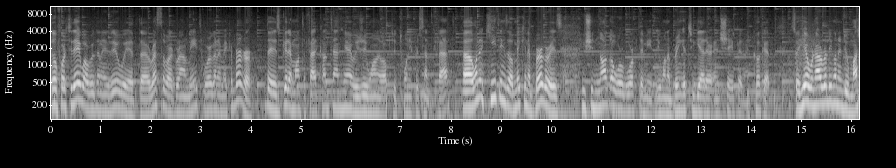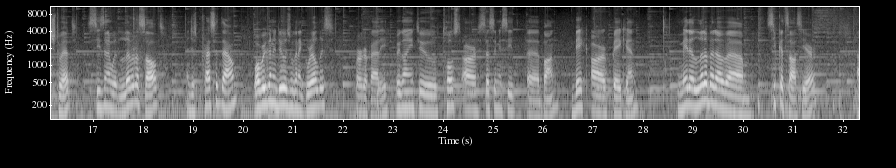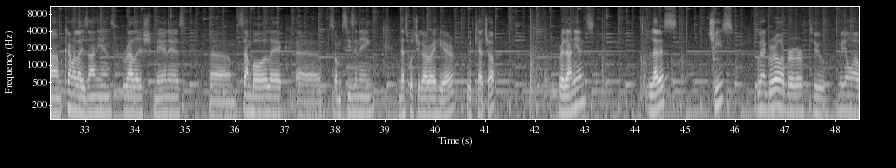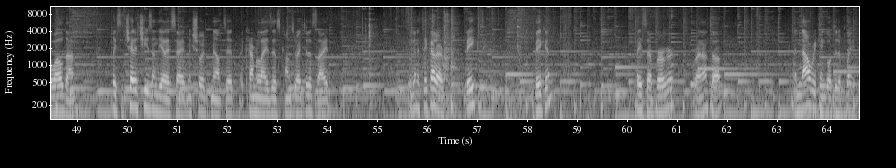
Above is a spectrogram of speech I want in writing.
So for today, what we're gonna do with the rest of our ground meat, we're gonna make a burger. There's good amount of fat content here. We usually want it up to 20% fat. Uh, one of the key things about making a burger is you should not overwork the meat. You wanna bring it together and shape it and cook it. So here, we're not really gonna do much to it. Season it with a little bit of salt and just press it down. What we're gonna do is we're gonna grill this burger patty. We're going to toast our sesame seed uh, bun, bake our bacon, made a little bit of um, secret sauce here. Um, caramelized onions, relish, mayonnaise, um, sambal oelek, uh, some seasoning. And that's what you got right here with ketchup. Red onions, lettuce, cheese. We're gonna grill our burger to medium well, well done. Place the cheddar cheese on the other side, make sure it melts it, it caramelizes, comes right to the side. We're gonna take out our baked bacon, place our burger right on top, and now we can go to the plate.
